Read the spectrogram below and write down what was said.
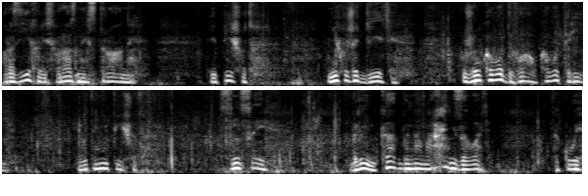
разъехались в разные страны и пишут, у них уже дети, уже у кого два, у кого три. И вот они пишут, сенсей, блин, как бы нам организовать такой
